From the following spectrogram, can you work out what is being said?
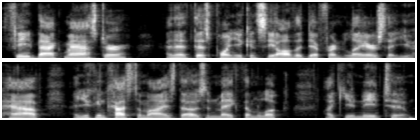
Feedback Master, and at this point you can see all the different layers that you have, and you can customize those and make them look like you need to.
